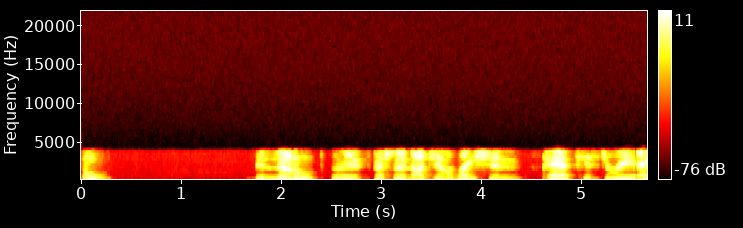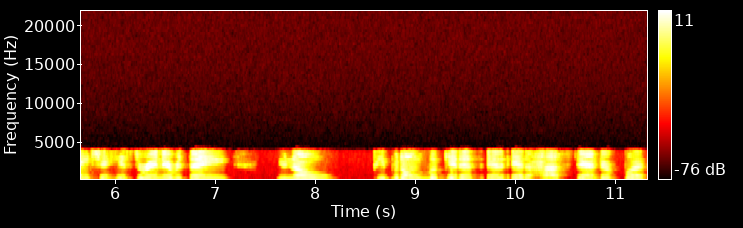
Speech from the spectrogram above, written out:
so belittled, uh, especially in our generation, past history, ancient history, and everything. You know, people don't look at us at, at a high standard, but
